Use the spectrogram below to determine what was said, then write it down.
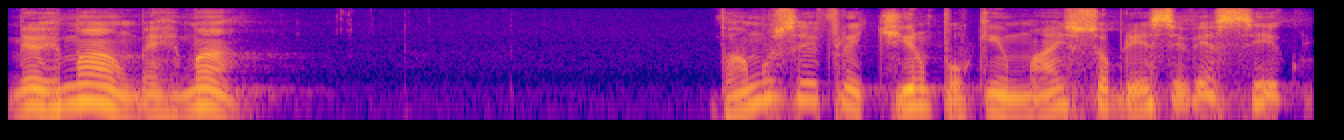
Meu irmão, minha irmã, vamos refletir um pouquinho mais sobre esse versículo.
